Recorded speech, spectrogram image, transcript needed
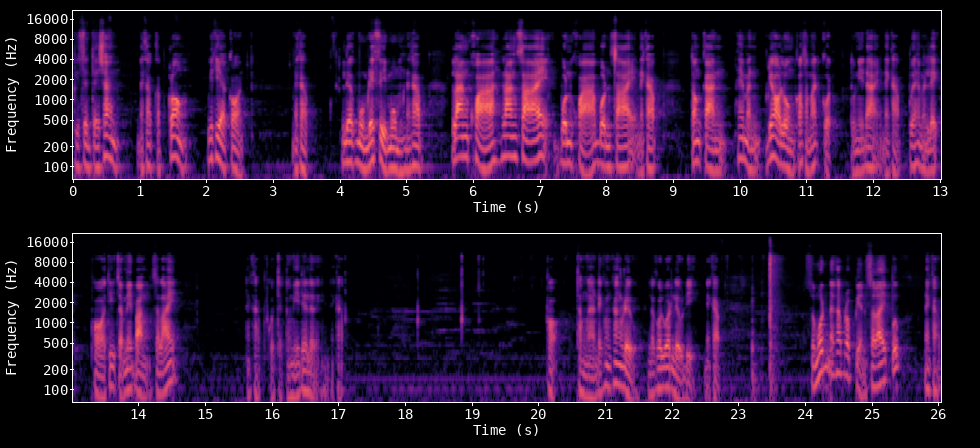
Presentation นะครับกับกล้องวิทยากรนะครับเลือกมุมได้ 4 มุมนะครับล่างขวาล่างซ้าย บนขวาบนซ้ายนะครับต้องการให้มันย่อลงก็สามารถกดตรงนี้ได้นะครับ เพื่อให้มันเล็กพอที่จะไม่บังสไลด์นะครับกดจากตรงนี้ได้เลยนะครับ ก็ทำงานได้ค่อนข้างเร็ว แล้วก็รวดเร็วดีนะครับ สมมุตินะครับเราเปลี่ยนสไลด์ปุ๊บนะครับ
